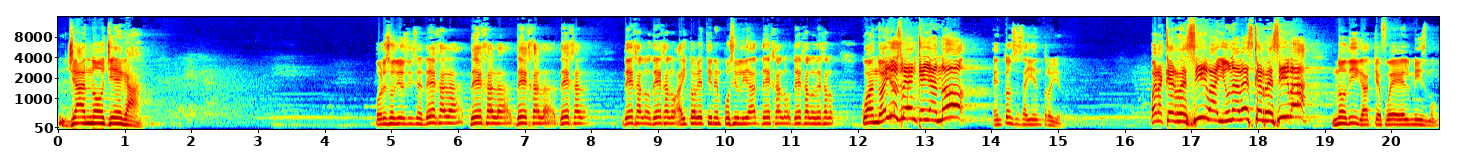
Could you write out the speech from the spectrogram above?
ya no llega. Por eso Dios dice, déjala, déjala, déjala, déjala, déjalo, déjalo. Ahí todavía tienen posibilidad, déjalo, déjalo, déjalo. Cuando ellos vean que ya no, entonces ahí entro yo. Para que reciba y una vez que reciba, no diga que fue él mismo.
